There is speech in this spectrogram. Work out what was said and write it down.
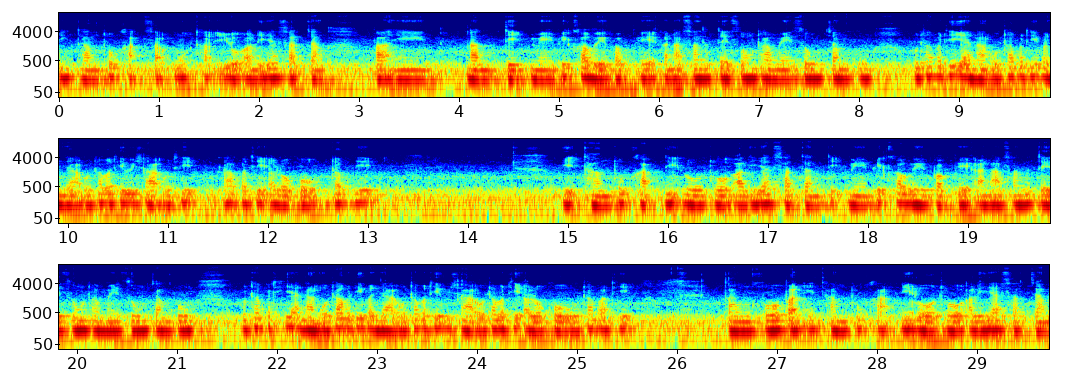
นิทังทุกขะสมุทโยอริยสัจจังปาหีนันติเมพิกขเวปเพอนาสังเตสุงธรรมเมสุงจังคุง อุทัปฏิยานังอุทัปฏิปัญญา อุทัปฏิวิชา อุทิทปฏิอโลโกอุทัปฏิอิทังทุกขะนิโรโทอริยสัจจันติเมพิกเวปเพอนาสังเตสุงธรรมเมสุงจังคุงอุทัปฏิยานังอุทัปฏิปัญญา อุทัปฏิวิชา อุทัปฏิอโลโกอุทัปฏิตังโคปนิทังทุกขะนิโรโทอริยสัจจัง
